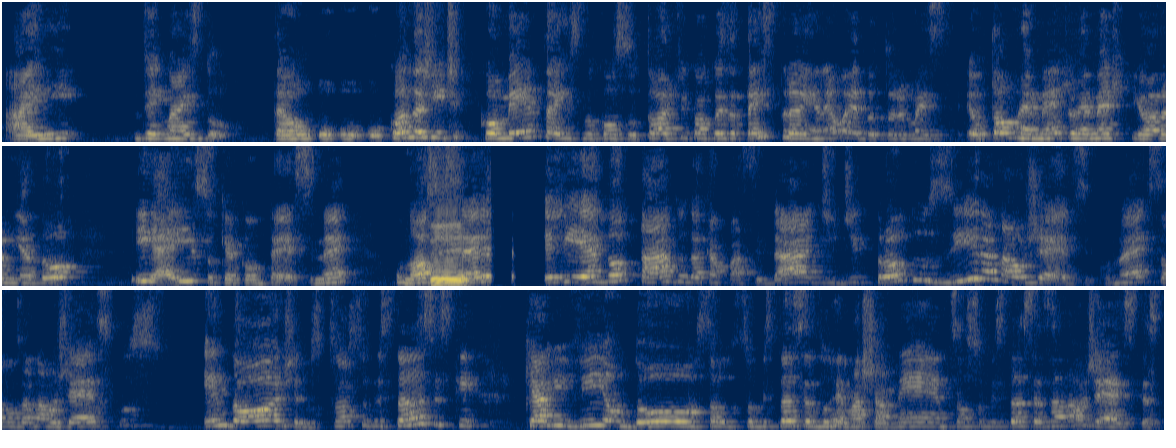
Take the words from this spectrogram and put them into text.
aí vem mais dor. Então, o, o, o, quando a gente comenta isso no consultório, fica uma coisa até estranha, né? Ué, doutora, mas eu tomo remédio, o remédio piora a minha dor. E é isso que acontece, né? O nosso Sim. cérebro, ele é dotado da capacidade de produzir analgésico, né? Que são os analgésicos endógenos, que são as substâncias que, que aliviam dor, são substâncias do relaxamento, são substâncias analgésicas.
